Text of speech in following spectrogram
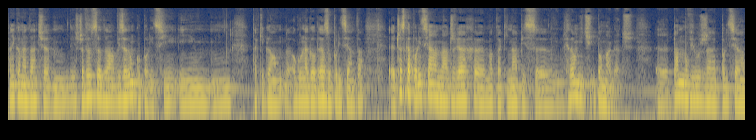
Panie komendancie, mm, jeszcze wrócę do wizerunku policji i mm, takiego ogólnego obrazu policjanta. Czeska policja na drzwiach e, ma taki napis e, chronić i pomagać. E, Pan mówił, że policja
